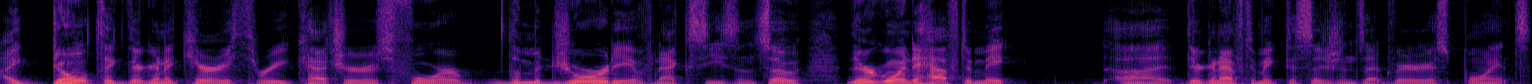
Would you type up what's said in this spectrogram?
I don't think they're going to carry three catchers for the majority of next season. So they're going to have to make uh, they're going to have to make decisions at various points.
